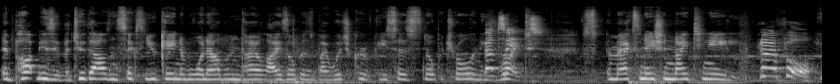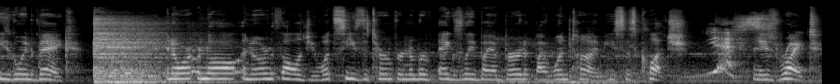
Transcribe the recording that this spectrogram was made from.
In pop music, the 2006 UK number one album entitled Eyes Open is by which group? He says Snow Patrol, and he's That's right. it. Imagination 1980. Player four. He's going to bank. In, or- in, or- in ornithology, what sees the term for a number of eggs laid by a bird by one time? He says clutch. Yes. And he's right.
